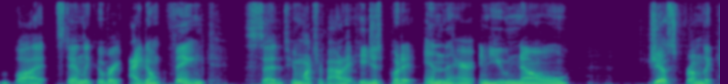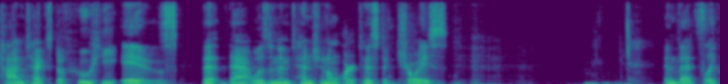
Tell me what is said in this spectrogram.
But stanley kubrick i don't think said too much about it. He just put it in there and you know just from the context of who he is that that was an intentional artistic choice and that's like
